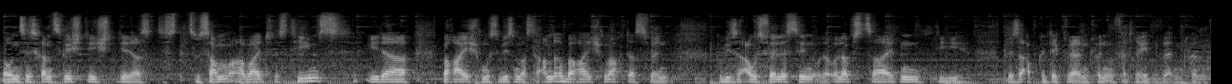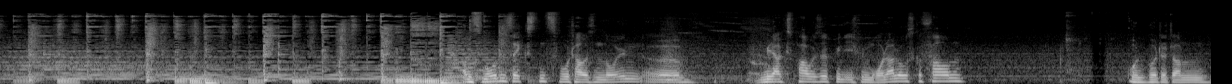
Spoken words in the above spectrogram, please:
Bei uns ist ganz wichtig die, das, die Zusammenarbeit des Teams. Jeder Bereich muss wissen, was der andere Bereich macht, dass wenn gewisse Ausfälle sind oder Urlaubszeiten, die besser abgedeckt werden können und vertreten werden können. Am 2.6.2009 äh Mittagspause bin ich mit dem Roller losgefahren und wurde dann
